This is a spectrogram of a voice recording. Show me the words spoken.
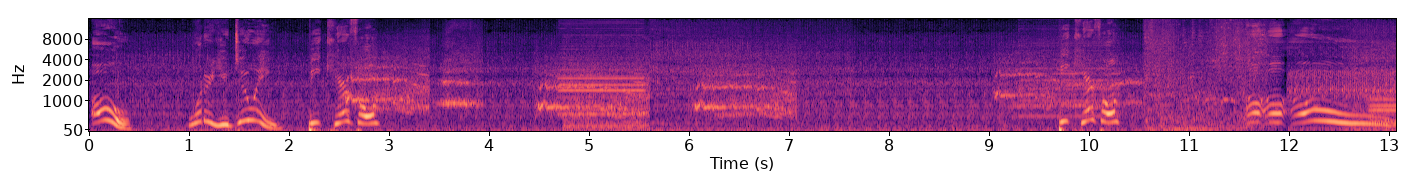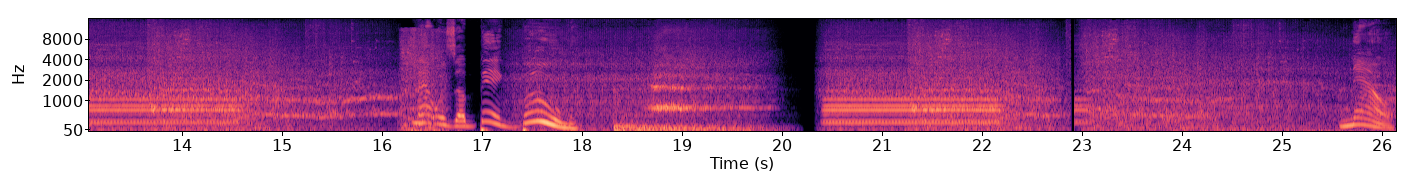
Oh! What are you doing? Be careful! Be careful! Oh, oh, oh! That was a big boom! Now,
